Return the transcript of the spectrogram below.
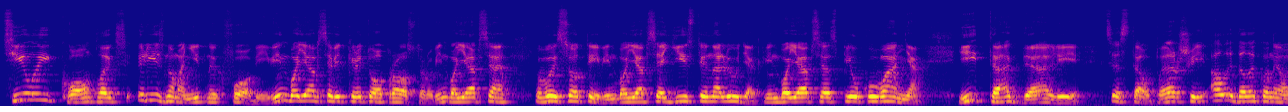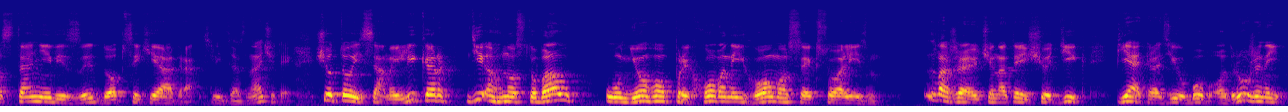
цілий комплекс різноманітних фобій. Він боявся відкритого простору, він боявся висоти, він боявся їсти на людях, він боявся спілкування і так далі. Це став перший, але далеко не останній візит до психіатра. Слід зазначити, що той самий лікар діагностував у нього прихований гомосексуалізм. Зважаючи на те, що Дік п'ять разів був одружений,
